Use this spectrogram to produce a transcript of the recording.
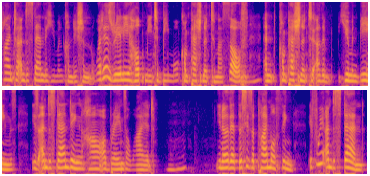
trying to understand the human condition, what has really helped me to be more compassionate to myself and compassionate to other human beings is understanding how our brains are wired. You know, that this is a primal thing. If we understand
